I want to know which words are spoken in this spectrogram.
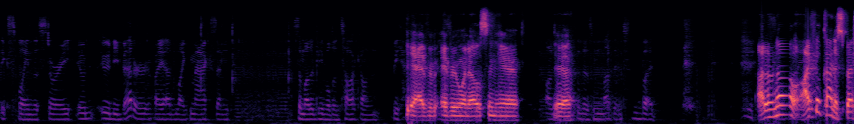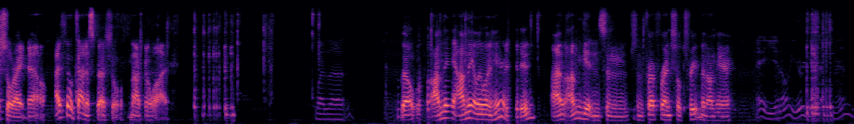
explain the story. It would it would be better if I had like Max and some other people to talk on behalf. Yeah, every, everyone else in here. On yeah. behalf of this Muppet, but. I don't know. I feel kind of special right now. I feel kind of special. Not gonna lie. That? Well, I'm the I'm the only one here, dude. I'm I'm getting some some preferential treatment on here. hey, you know, you're a guest, man.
